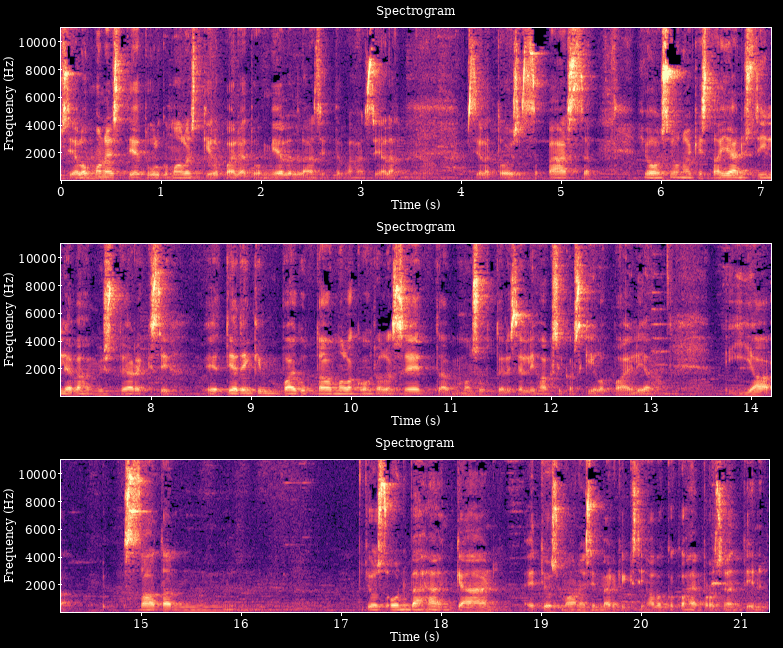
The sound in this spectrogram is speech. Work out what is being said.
siellä on monesti, että ulkomaalaiset kilpailijat on mielellään sitten vähän siellä, siellä toisessa päässä. Joo, se on oikeastaan jäänyt silleen vähän mysteeriksi. Et tietenkin vaikuttaa omalla kohdalla se, että mä oon suhteellisen lihaksikas kilpailija. Ja saatan jos on vähänkään, että jos mä oon esimerkiksi ihan vaikka kahden prosentin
